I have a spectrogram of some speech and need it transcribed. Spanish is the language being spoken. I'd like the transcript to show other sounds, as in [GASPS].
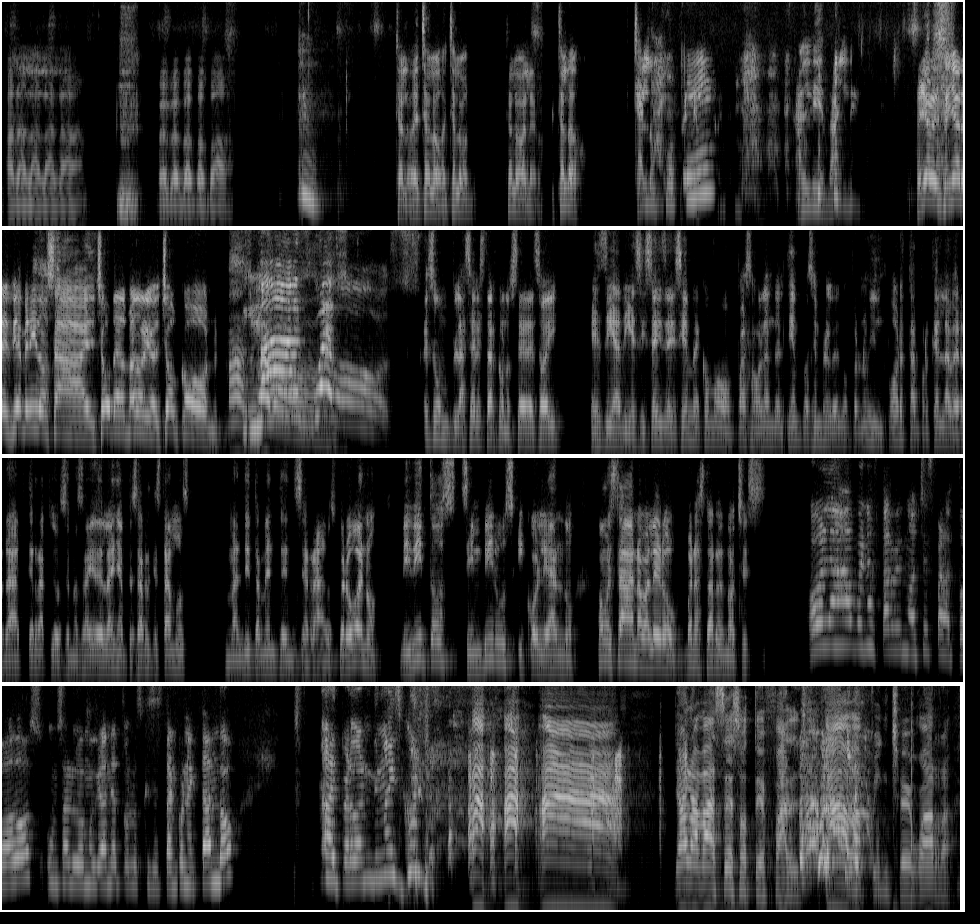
La, la, la, la, la. [CLEARS THROAT] Ba, ba, ba, ba, ba. [CLEARS THROAT] Échalo, échalo, échalo, échalo, Valero. Échalo. Échalo. Cállate. Dale, dale. Señores y señores, bienvenidos al show de Almador y el show con. Más, huevos! Es un placer estar con ustedes hoy. Es día 16 de diciembre. ¿Cómo pasa volando el tiempo? Siempre lo digo, pero no me importa porque es la verdad. Qué rápido se nos ha ido el año a pesar de que estamos malditamente encerrados. Pero bueno, vivitos, sin virus y coleando. ¿Cómo está Ana Valero? Buenas tardes, noches. Hola, buenas tardes, noches para todos. Un saludo muy grande a todos los que se están conectando. Ay, perdón, una disculpa. [LAUGHS] Ya nada más eso te faltaba, pinche guarra.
